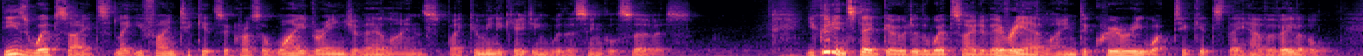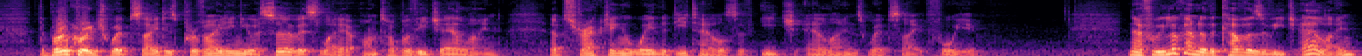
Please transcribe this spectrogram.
These websites let you find tickets across a wide range of airlines by communicating with a single service. You could instead go to the website of every airline to query what tickets they have available. The brokerage website is providing you a service layer on top of each airline, abstracting away the details of each airline's website for you. Now, if we look under the covers of each airline,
